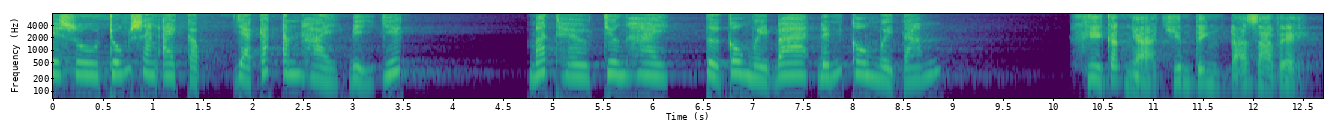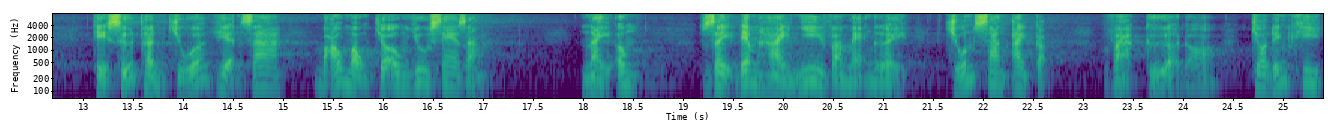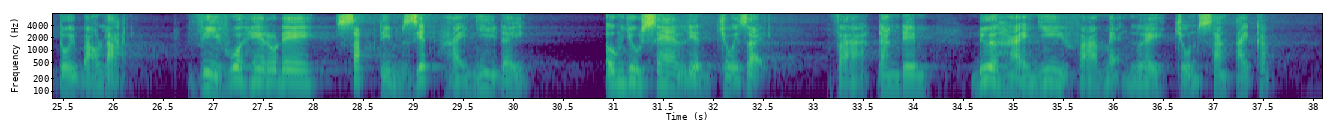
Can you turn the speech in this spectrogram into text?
Giêsu trốn sang Ai Cập và các anh hài bị giết. Matthew chương 2 từ câu 13 đến câu 18. Khi các nhà chiêm tinh đã ra về, thì sứ thần Chúa hiện ra báo mộng cho ông Du Xe rằng: Này ông, dậy đem hài nhi và mẹ người trốn sang Ai Cập và cứ ở đó cho đến khi tôi báo lại vì vua Herode sắp tìm giết Hải Nhi đấy. Ông Du Xe liền trỗi dậy và đang đêm đưa Hải Nhi và mẹ người trốn sang Ai Cập.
